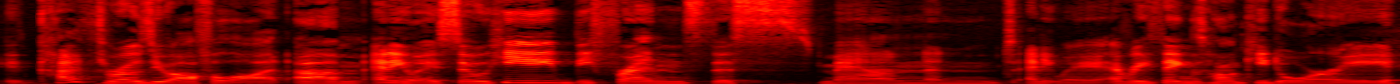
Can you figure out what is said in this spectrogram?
it kind of throws you off a lot. Um. Anyway, so he befriends this man, and anyway, everything's honky dory.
